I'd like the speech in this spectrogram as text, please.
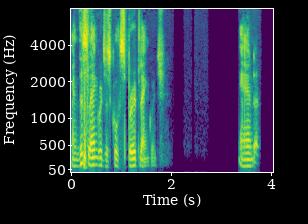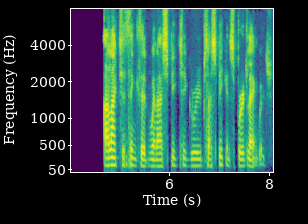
And this language is called spirit language. And I like to think that when I speak to groups, I speak in spirit language.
